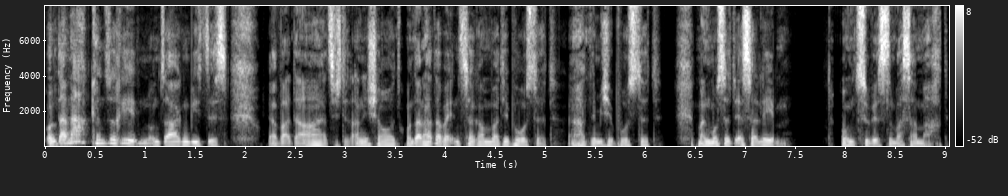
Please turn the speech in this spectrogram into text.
Und danach können Sie reden und sagen, wie es ist. Er war da, hat sich das angeschaut und dann hat er bei Instagram was gepostet. Er hat nämlich gepostet, man muss es erst erleben, um zu wissen, was er macht.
